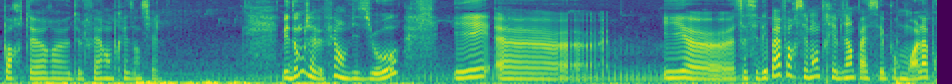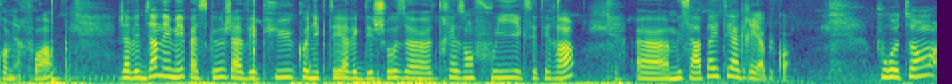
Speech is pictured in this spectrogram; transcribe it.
porteur euh, de le faire en présentiel. Mais donc j'avais fait en visio et, euh, et ça s'était pas forcément très bien passé pour moi la première fois. J'avais bien aimé parce que j'avais pu connecter avec des choses très enfouies, etc. mais ça n'a pas été agréable quoi. Pour autant,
